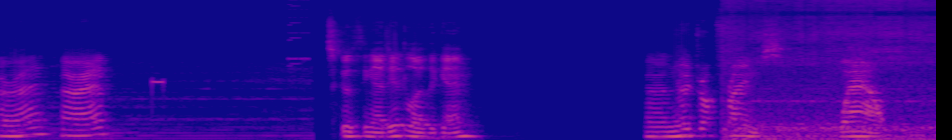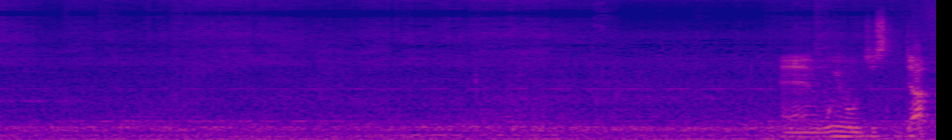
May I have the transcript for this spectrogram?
Alright, alright. It's a good thing I did load the game. Uh, no drop frames. Wow. And we will just duck.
